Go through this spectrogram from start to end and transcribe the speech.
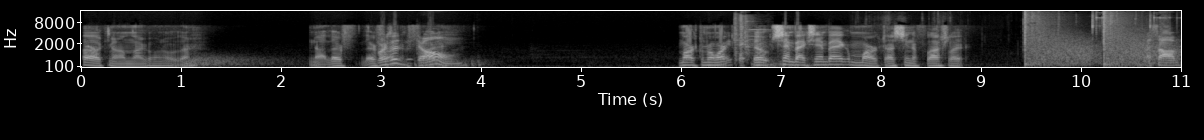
Fuck no, I'm not going over there. No, they're they're. Where's the dome? Marked, marked. No, sandbag, sandbag, marked. I seen a flashlight. I saw him.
